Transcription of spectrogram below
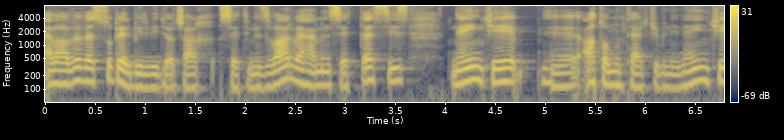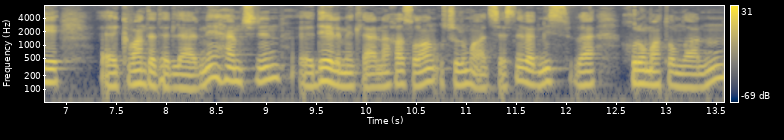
əlavə və super bir video çarx setimiz var və həmin setdə siz nəinki e, atomun tərkibini, nəinki e, kvant ədədlərini, həmçinin e, D elementlərinə xas olan uçurum hadisəsini və mis və xrom atomlarının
